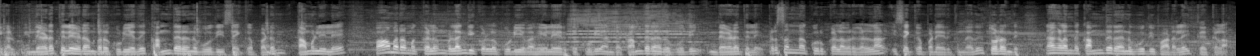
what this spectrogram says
நிகழ்வு. இந்த இடத்திலே இடம்பெறக்கூடியது கந்தர் அனுபூதி இசைக்கப்படும் தமிழிலே பாமர மக்களும் விளங்கிக் கொள்ளக்கூடிய வகையிலே இருக்கக்கூடிய அந்த கந்தர் அனுபூதி இந்த இடத்திலே பிரசன்ன குருக்கள் அவர்களால் இசைக்கப்பட இருக்கின்றது. தொடர்ந்து நாங்கள் அந்த கந்தர் அனுபூதி பாடலை கேட்கலாம்.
